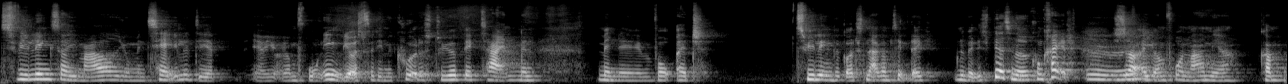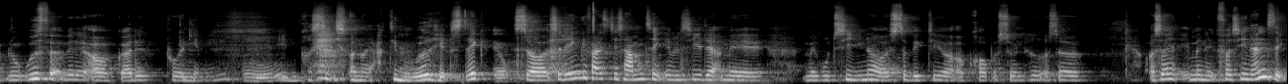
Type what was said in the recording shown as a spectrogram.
tvilling, så er I meget jo mentale, det er, er jo jomfruen egentlig også, for det er med kur, der styrer begge tegn, men, men øh, hvor at tvillingen vil godt snakke om ting, der ikke nødvendigvis bliver til noget konkret, mm. så er jomfruen meget mere, kom, nu udfører vi det, og gør det på en, mm. en præcis og nøjagtig måde helst. Ikke? Jo. Så, så det er egentlig faktisk de samme ting, jeg vil sige der med, med rutiner, også så vigtigt, og krop og sundhed. Og så, og så men for at sige en anden ting,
